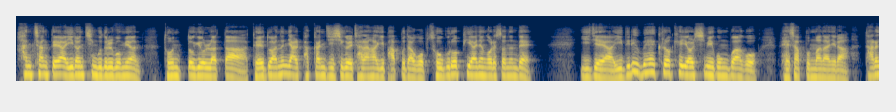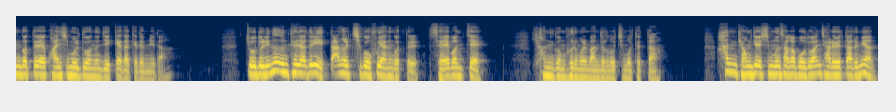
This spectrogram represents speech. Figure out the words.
한창 때야 이런 친구들을 보면 돈독이 올랐다, 되도 않는 얄팍한 지식을 자랑하기 바쁘다고 속으로 비아냥거렸었는데 이제야 이들이 왜 그렇게 열심히 공부하고 회사뿐만 아니라 다른 것들에 관심을 두었는지 깨닫게 됩니다. 쪼들리는 은퇴자들이 땅을 치고 후회하는 것들. 세 번째, 현금 흐름을 만들어 놓지 못했다. 한 경제신문사가 보도한 자료에 따르면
